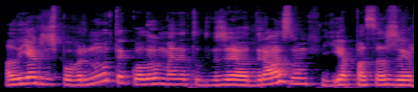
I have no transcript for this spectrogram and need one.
Але як же ж повернути, коли у мене тут вже одразу є пасажир?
